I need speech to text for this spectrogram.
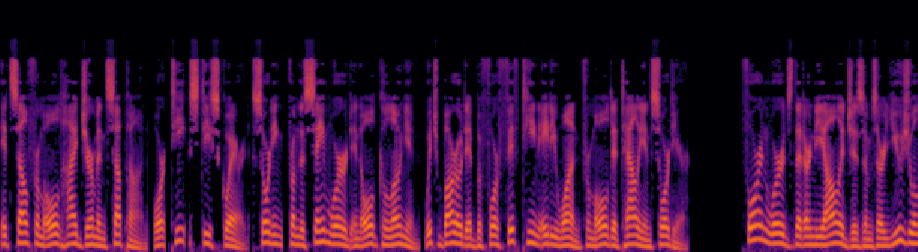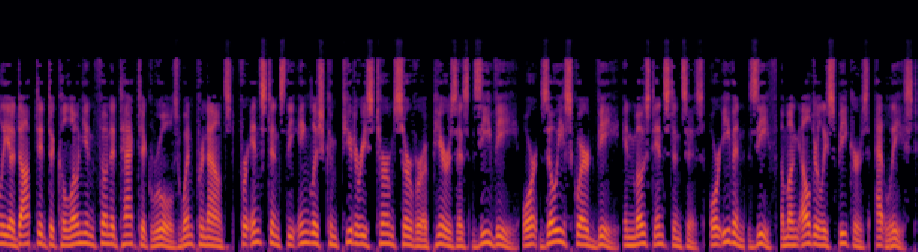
itself from Old High German suppan, or t sti squared sorting, from the same word in Old Colognian, which borrowed it before 1581 from Old Italian sortier. Foreign words that are neologisms are usually adopted to Colognian phonotactic rules when pronounced, for instance the English computerese term server appears as zv or zoe squared v in most instances, or even zeef among elderly speakers, at least.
